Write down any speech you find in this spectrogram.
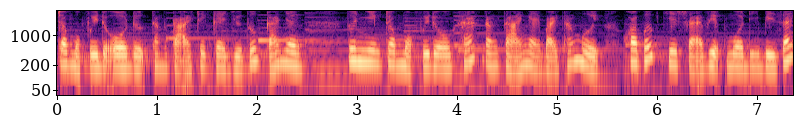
trong một video được đăng tải trên kênh YouTube cá nhân. Tuy nhiên, trong một video khác đăng tải ngày 7 tháng 10, Khoa Búp chia sẻ việc mua DBZ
